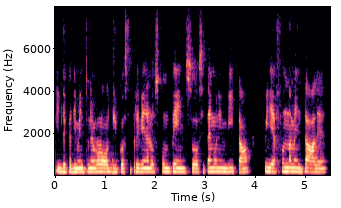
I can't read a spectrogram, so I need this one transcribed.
il decadimento neurologico, si previene lo scompenso, si tengono in vita, quindi è fondamentale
